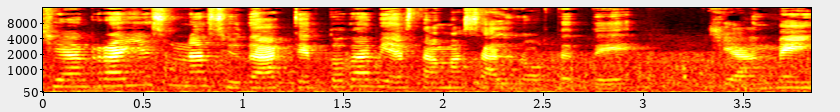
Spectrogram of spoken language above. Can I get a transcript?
Chiang Rai es una ciudad que todavía está más al norte de Chiang Mai.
